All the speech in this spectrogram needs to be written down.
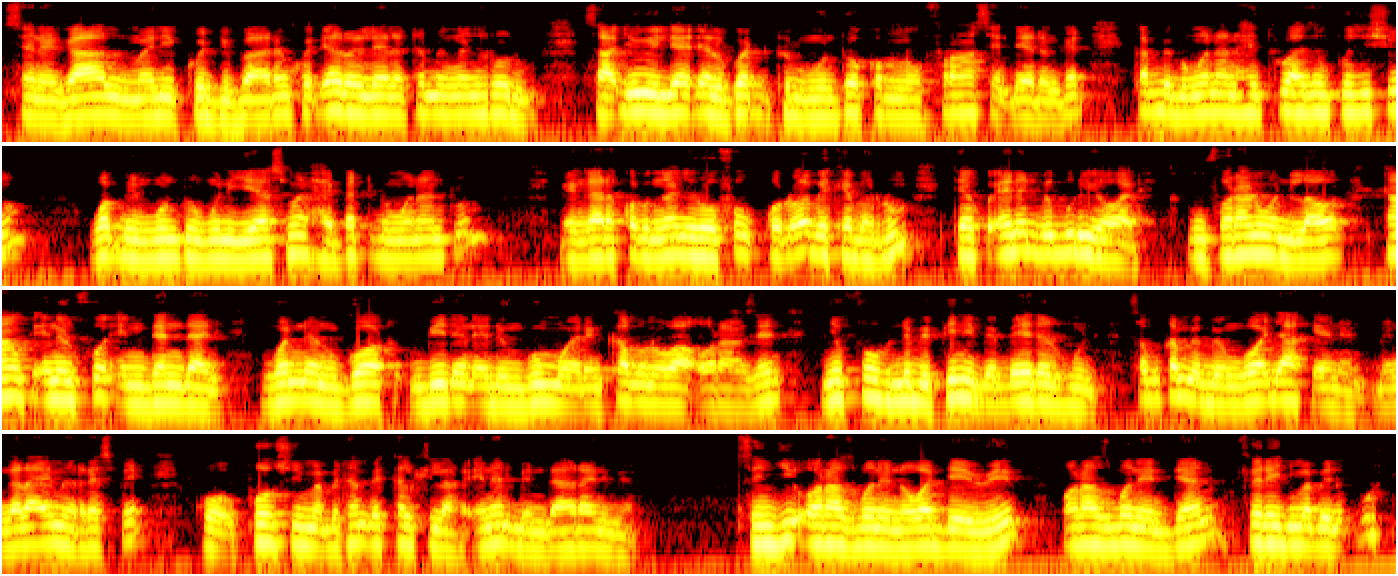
sénégal mali côte d'ivoire en ko ɗeɗo leyɗele tan ɓe gañoto ɗum. Sa ƴeewi leyɗele goɗɗe toɓe goni to comme no france en ɗeɗo gueɗe kamɓe ɓe gonani hay troisiéme position woɓɓe gonto goni yeeso men hay batte ɓe gonani toon. Ɓe gara koɓe gañoto fof ko ɗo ɓe keɓata ɗum te ko enen ɓe ɓuuri yowade. Ɗum fotani wonde lawol tant que enen fof en dendani. Gonɗen goto mbiɗen eɗen gummo eɗen kaɓanowa orange en ñin foof ndeɓe pini ɓe ɓeydat hunde. Saabu kamɓe ɓe gooƴaka enen ɓe ngala emen respect ko poste uji mabɓe tan ɓe calculata enen ɓe darani men. so jii orange mone no wadde e wave orange mone nden fereji maɓɓe no ɓurti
